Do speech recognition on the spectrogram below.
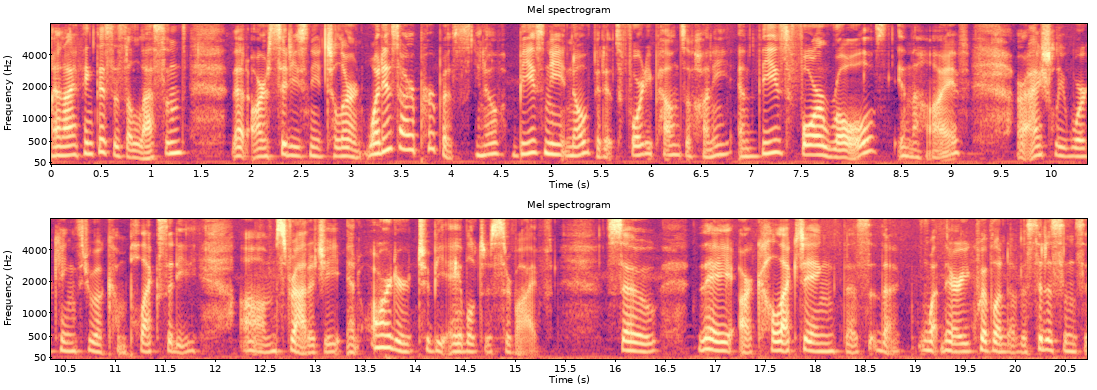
And I think this is a lesson that our cities need to learn. What is our purpose? You know, bees need know that it's 40 pounds of honey, and these four roles in the hive are actually working through a complexity um, strategy in order to be able to survive. So they are collecting this, the what their equivalent of the citizens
